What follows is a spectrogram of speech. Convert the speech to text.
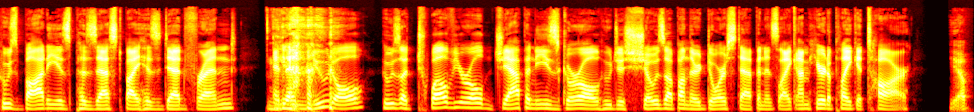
whose body is possessed by his dead friend, and Yeah. then Noodle, who's a 12 year old Japanese girl who just shows up on their doorstep and is like, "I'm here to play guitar." yep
